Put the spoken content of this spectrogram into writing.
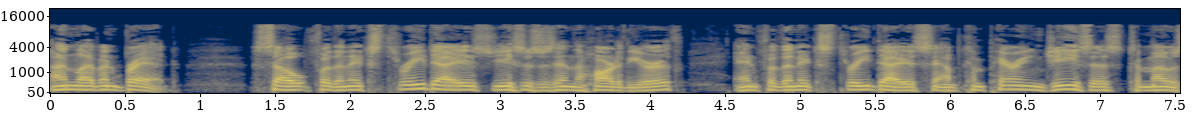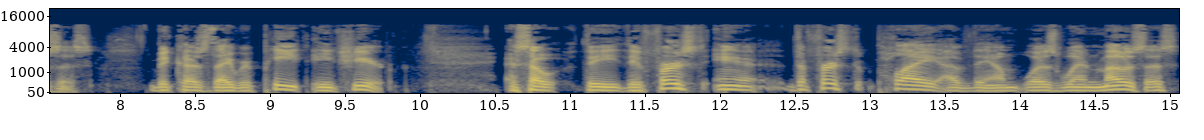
unleavened bread. So for the next three days, Jesus is in the heart of the earth, and for the next three days, I'm comparing Jesus to Moses because they repeat each year. So the the first the first play of them was when Moses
